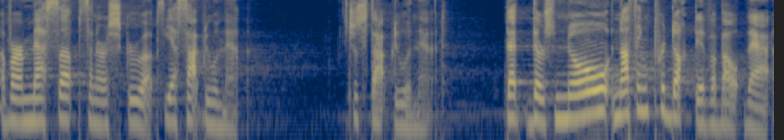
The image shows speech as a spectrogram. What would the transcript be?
of our mess ups and our screw ups. Yeah, stop doing that. Just stop doing that. That there's no nothing productive about that.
